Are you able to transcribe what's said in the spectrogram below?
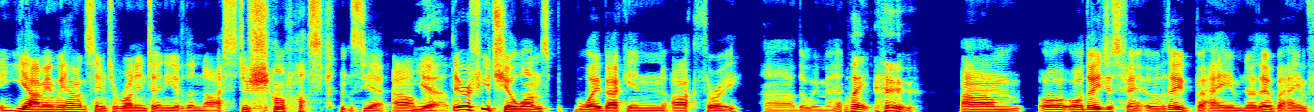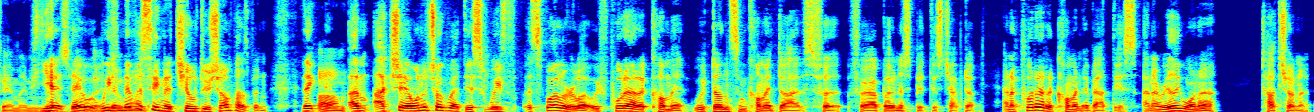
Yeah, I mean, we haven't seemed to run into any of the nice Duchamp husbands yet. Um, yeah. There are a few chill ones way back in Arc 3 uh, that we met. Wait, who? Um, or, or they just, fam- or they Behaim, no, they were Behaim family members. Yeah, they were, weren't we've Never never seen a chill Duchamp husband. They, Um, um, actually, I want to talk about this. We've spoiler alert. We've put out a comment. We've done some comment dives for for our bonus bit this chapter, and I put out a comment about this, and I really want to touch on it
